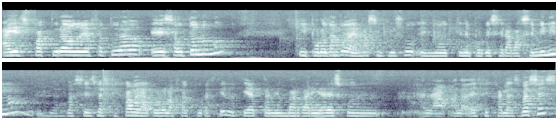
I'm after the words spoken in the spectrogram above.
hayas facturado o no hayas facturado, eres autónomo y por lo tanto además incluso eh, no tiene por qué ser a base mínima, las bases las fijaba de acuerdo a la facturación, hacía también barbaridades a la de fijar las bases.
